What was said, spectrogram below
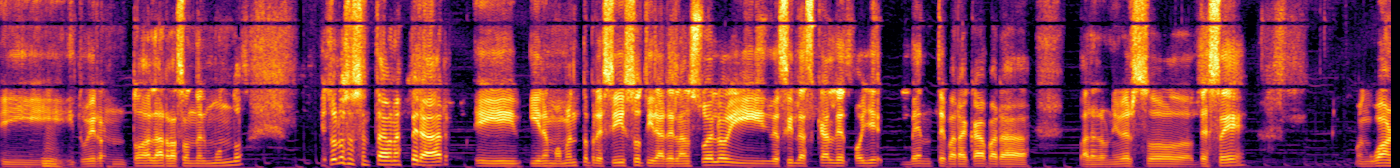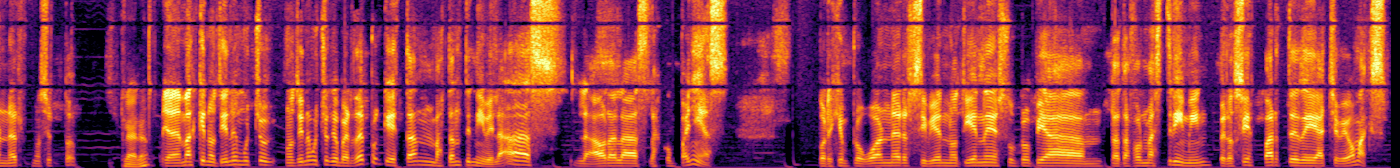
Y, mm. tuvieron toda la razón del mundo. Y solo se sentaban a esperar y, y, en el momento preciso tirar el anzuelo y decirle a Scarlett, oye, vente para acá, para, para el universo DC, en Warner, ¿no es cierto? Claro. Y además que no tiene mucho, no tiene mucho que perder porque están bastante niveladas ahora las, las compañías. Por ejemplo, Warner, si bien no tiene su propia mm, plataforma streaming, pero sí es parte de HBO Max.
